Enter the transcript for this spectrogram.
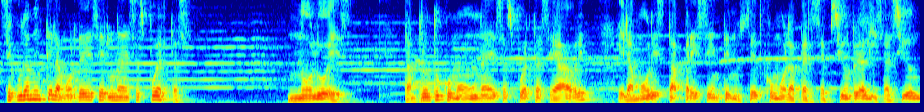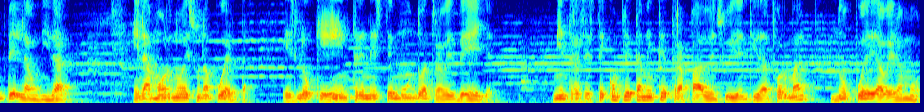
Seguramente el amor debe ser una de esas puertas. No lo es. Tan pronto como una de esas puertas se abre, el amor está presente en usted como la percepción realización de la unidad. El amor no es una puerta, es lo que entra en este mundo a través de ella. Mientras esté completamente atrapado en su identidad formal, no puede haber amor.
